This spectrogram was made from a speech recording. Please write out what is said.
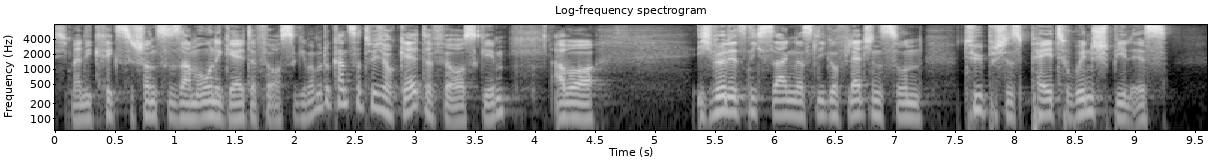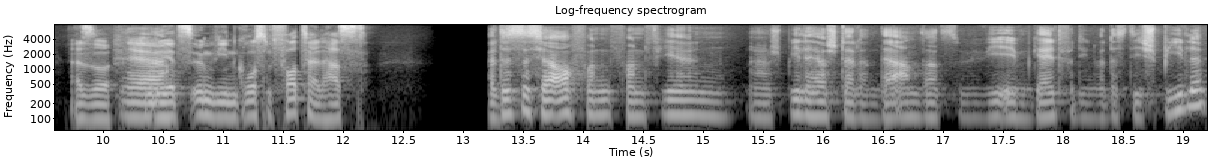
Ich meine, die kriegst du schon zusammen, ohne Geld dafür auszugeben. Aber du kannst natürlich auch Geld dafür ausgeben. Aber ich würde jetzt nicht sagen, dass League of Legends so ein typisches Pay-to-Win-Spiel ist. Also, Ja. wo du jetzt irgendwie einen großen Vorteil hast. Das ist ja auch von, von vielen äh, Spieleherstellern der Ansatz, wie eben Geld verdienen wird, dass die Spiele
